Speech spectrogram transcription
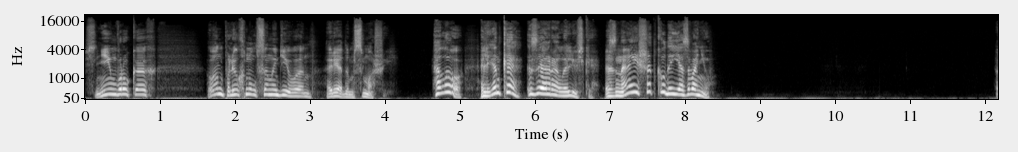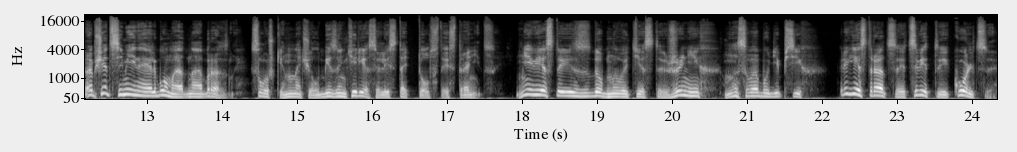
С ним в руках он плюхнулся на диван рядом с Машей. «Алло, Ленка!» — заорала Люська. «Знаешь, откуда я звоню?» Вообще-то семейные альбомы однообразны. Слушкин начал без интереса листать толстые страницы. Невеста из сдобного теста, жених, на свободе псих, регистрация, цветы, кольца,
